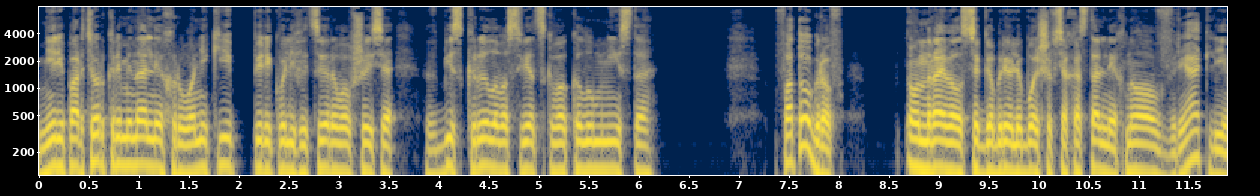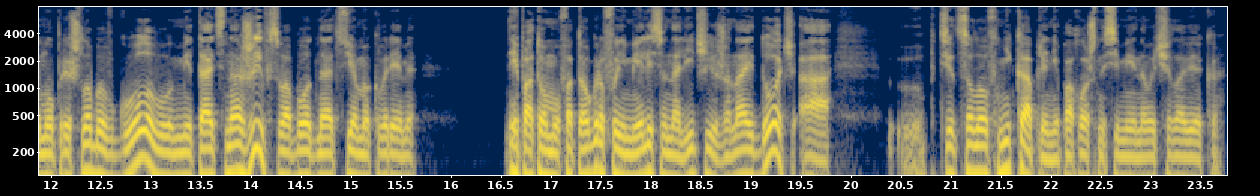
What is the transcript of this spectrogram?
не репортер криминальной хроники, переквалифицировавшийся в бескрылого светского колумниста. Фотограф. Он нравился Габриэлю больше всех остальных, но вряд ли ему пришло бы в голову метать ножи в свободное от съемок время. И потом у фотографа имелись в наличии жена и дочь, а Птицелов ни капли не похож на семейного человека.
